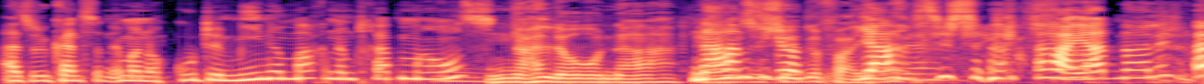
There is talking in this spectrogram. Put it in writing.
Also du kannst dann immer noch gute Miene machen im Treppenhaus. Na, Hallo, na, Na, ja, haben Sie schön ge- gefeiert? Ja, haben Sie schön gefeiert neulich?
